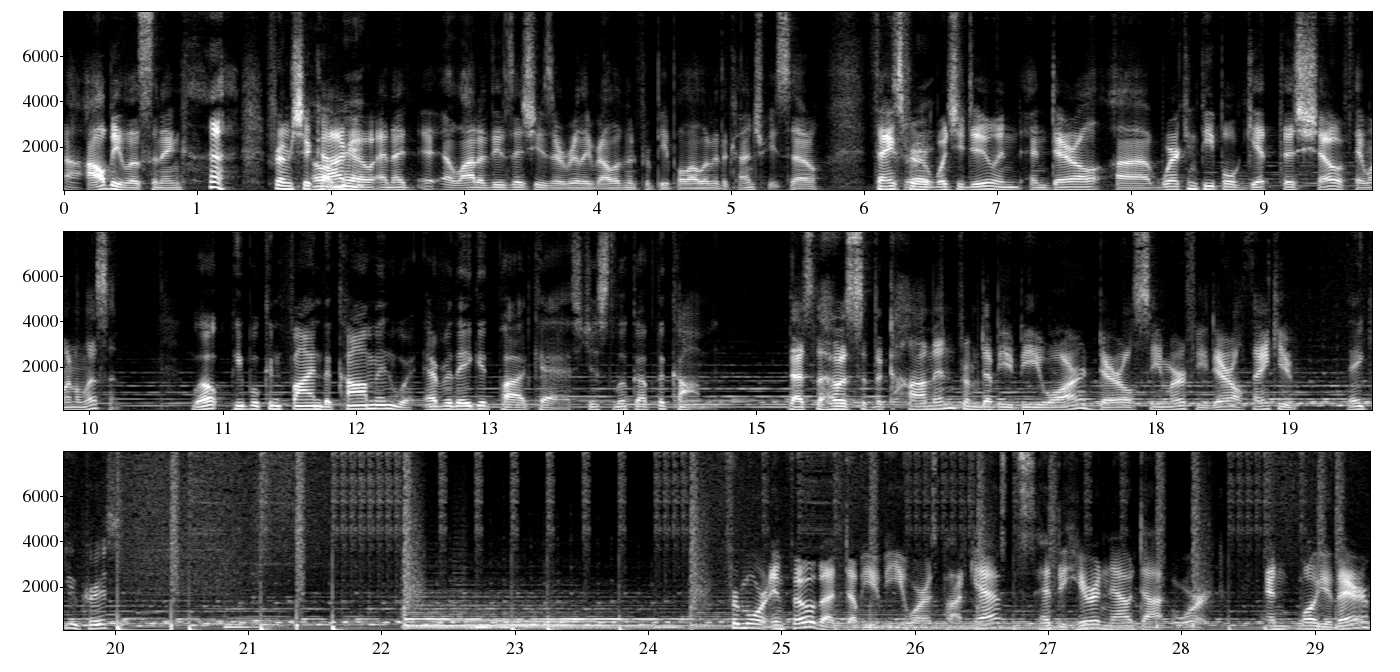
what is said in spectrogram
I'll be listening from oh, Chicago, oh, and I, a lot of these issues are really relevant for people all over the country. So, thanks That's for right. what you do, and, and Darryl, uh, where can people get this show if they want to listen? Well, people can find The Common wherever they get podcasts. Just look up The Common. That's the host of The Common from WBUR, Darryl C. Murphy. Darryl, thank you. Thank you, Chris. For more info about WBUR's podcasts, head to hereandnow.org. And while you're there,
